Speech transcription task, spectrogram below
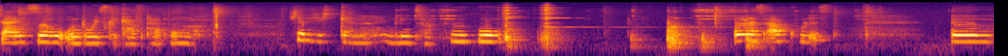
Reise und wo ich es gekauft habe. Stelle ich euch gerne im Link zur Verfügung. Und was auch cool ist, ähm,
